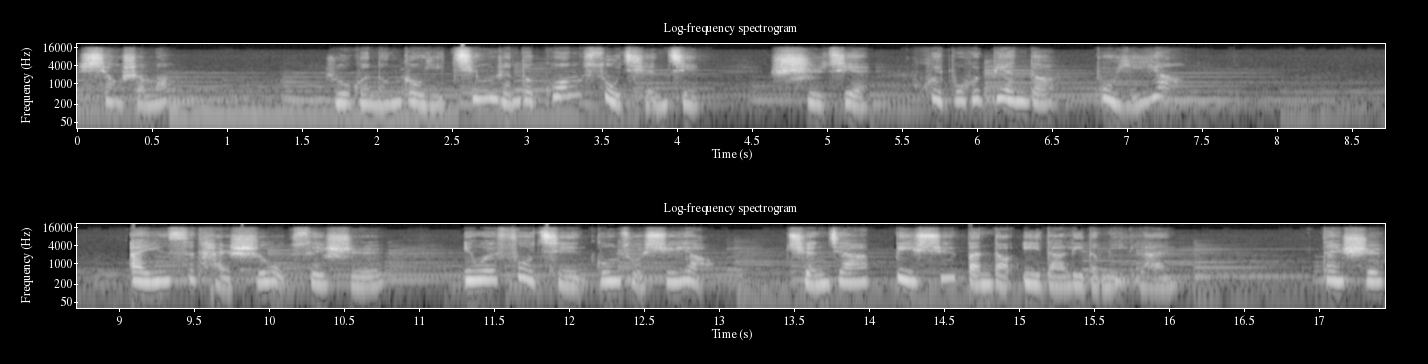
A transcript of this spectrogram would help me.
像什么？如果能够以惊人的光速前进，世界会不会变得不一样？爱因斯坦十五岁时，因为父亲工作需要，全家必须搬到意大利的米兰。但是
